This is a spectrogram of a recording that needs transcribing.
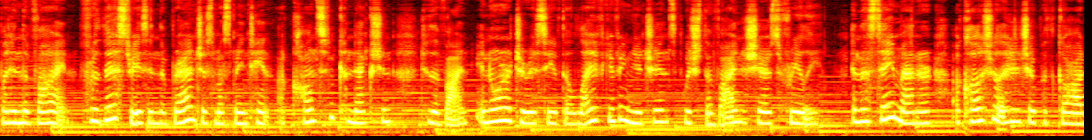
but in the vine. For this reason, the branches must maintain a constant connection to the vine in order to receive the life giving nutrients which the vine shares freely. In the same manner, a close relationship with God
